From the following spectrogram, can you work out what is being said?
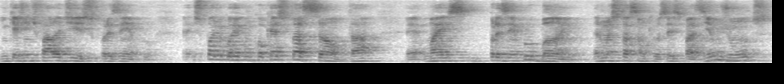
em que a gente fala disso, por exemplo, isso pode ocorrer com qualquer situação, tá? É, mas, por exemplo, o banho era uma situação que vocês faziam juntos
